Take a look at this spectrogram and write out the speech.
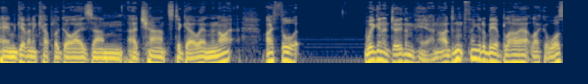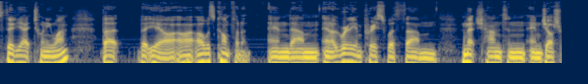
and given a couple of guys um, a chance to go in. And I I thought we're going to do them here, and I didn't think it'll be a blowout like it was 38-21, but but yeah, I, I was confident. And um, and I was really impressed with um, Mitch Hunt and, and Josh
